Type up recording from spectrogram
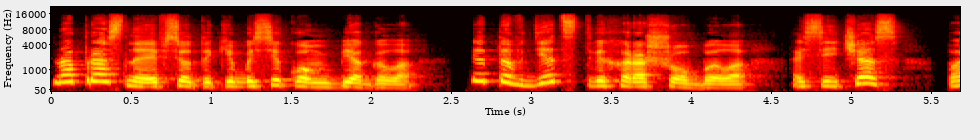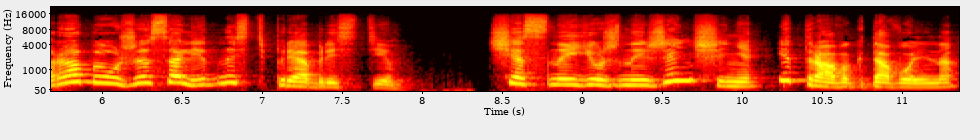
Напрасно я все-таки босиком бегала. Это в детстве хорошо было, а сейчас пора бы уже солидность приобрести. Честной южной женщине и травок довольно,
